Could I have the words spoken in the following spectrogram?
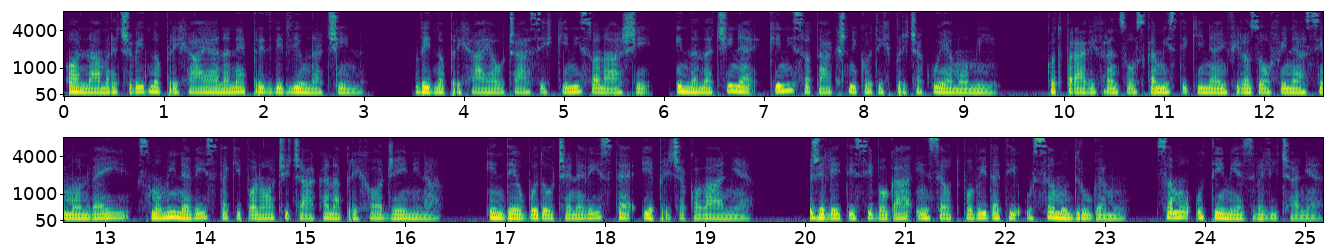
On namreč vedno prihaja na nepredvidljiv način, vedno prihaja v časih, ki niso naši in na načine, ki niso takšni, kot jih pričakujemo mi. Kot pravi francoska mistikinja in filozofinja Simon Weil, smo mi nevesta, ki po noči čaka na prihod ženina. In del bodoče neveste je pričakovanje. Želeti si Boga in se odpovedati vsemu drugemu, samo v tem je zveličanje.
